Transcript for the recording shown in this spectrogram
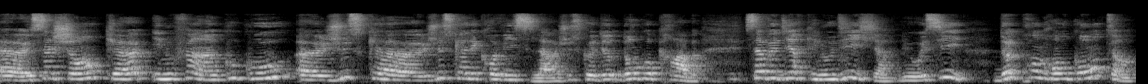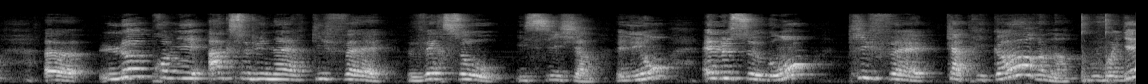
euh, sachant qu'il nous fait un coucou euh, jusqu'à l'écrevisse, là, jusque donc au crabe. Ça veut dire qu'il nous dit, lui aussi, de prendre en compte euh, le premier axe lunaire qui fait Verseau, ici, Lion, et le second qui fait Capricorne, vous voyez,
